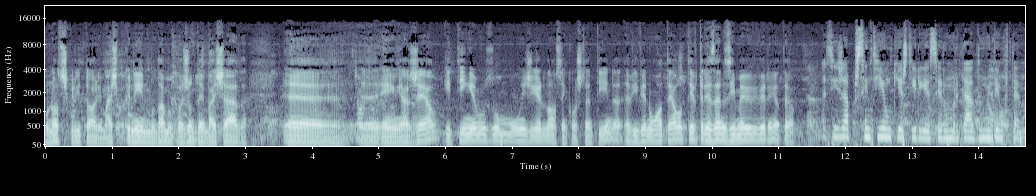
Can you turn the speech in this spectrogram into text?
o nosso escritório mais pequenino, mudámos para junto da embaixada uh, em Argel e tínhamos um, um, engenheiro nosso em Constantina a viver num hotel teve três anos e meio a viver em hotel. Assim já pressentiam que este iria ser um mercado muito importante?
